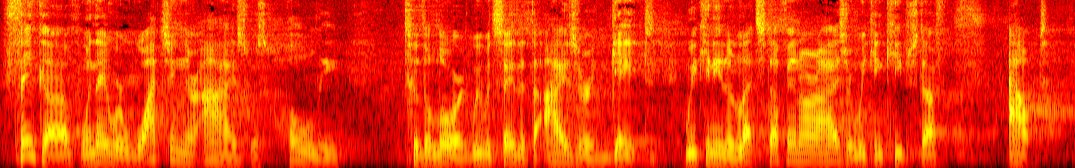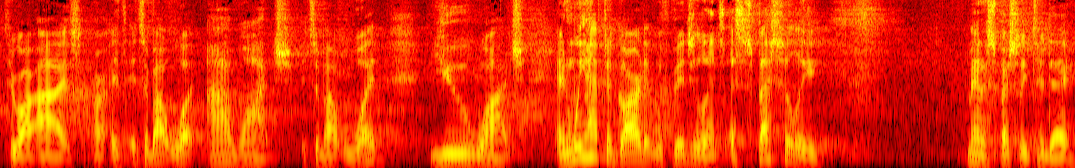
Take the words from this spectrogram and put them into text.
think of when they were watching their eyes was holy to the Lord. We would say that the eyes are a gate. We can either let stuff in our eyes or we can keep stuff out through our eyes. It's about what I watch, it's about what you watch. And we have to guard it with vigilance, especially, man, especially today.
